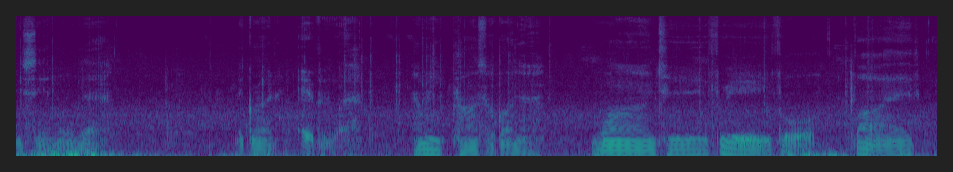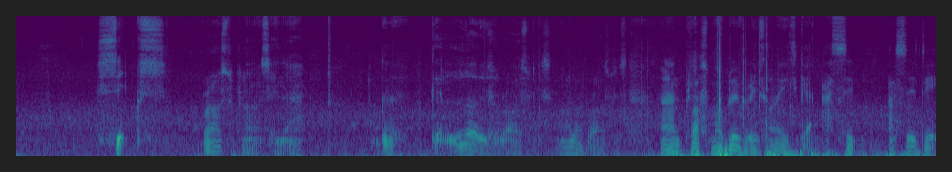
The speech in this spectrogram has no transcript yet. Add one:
You see them all there. They're growing everywhere. How many plants have I got in there? One, two, three, four, five, six raspberry plants in there. I'm gonna get loads of raspberries. I love raspberries. And plus my blueberries, I need to get acid, acidic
